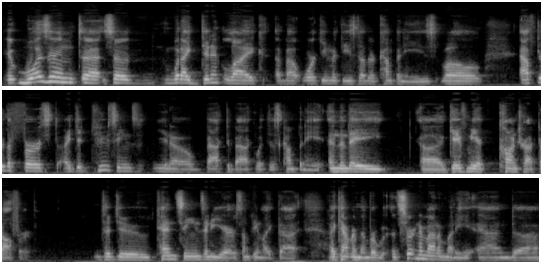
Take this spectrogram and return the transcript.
It wasn't uh, so. What I didn't like about working with these other companies, well, after the first, I did two scenes, you know, back to back with this company, and then they uh, gave me a contract offer to do 10 scenes in a year, something like that. I can't remember a certain amount of money. And uh,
